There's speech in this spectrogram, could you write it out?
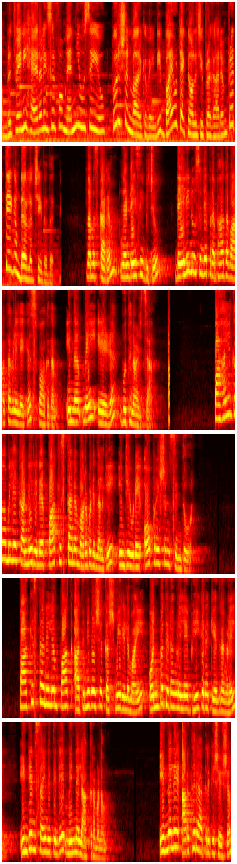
Amritveni hair elixir for men use ചെയ്യൂ. പുരുഷന്മാർക്ക് വേണ്ടി ബയോടെക്നോളജി പ്രകാരം പ്രത്യേകം ഡെവലപ്പ് ചെയ്തത്. നമസ്കാരം. ഞാൻ ഡെയ്സി ബിജു. ഡെയിലി ന്യൂസിന്റെ പ്രഭാത വാർത്തകളിലേക്ക് സ്വാഗതം. ഇന്ന് മെയ് ഏഴ് ബുധനാഴ്ച. പഹൽഗാമിലെ കണ്ണീരിന് പാകിസ്ഥാന് മറുപടി നൽകി ഇന്ത്യയുടെ ഓപ്പറേഷൻ സിന്ദൂർ. പാകിസ്ഥാനിലും പാക് അധിനിവേശ കശ്മീരിലുമായി ഒൻപതിടങ്ങളിലെ ഭീകര കേന്ദ്രങ്ങളിൽ ഇന്ത്യൻ സൈന്യത്തിന്റെ മിന്നലാക്രമണം. ഇന്നലെ അർദ്ധരാത്രിക്ക് ശേഷം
